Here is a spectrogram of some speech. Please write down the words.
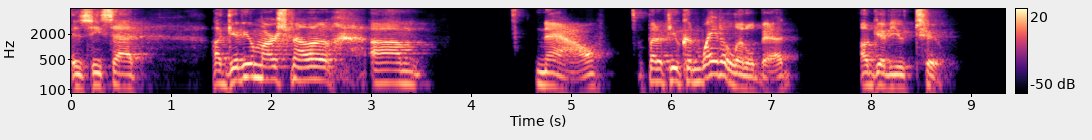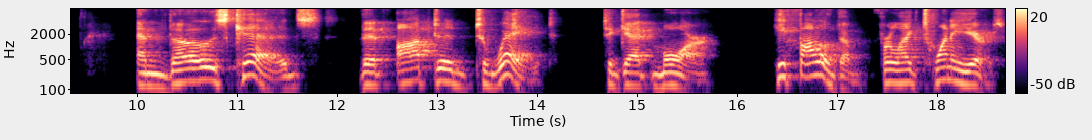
Is he said, "I'll give you a marshmallow um, now, but if you can wait a little bit, I'll give you two. And those kids that opted to wait to get more, he followed them for like 20 years,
